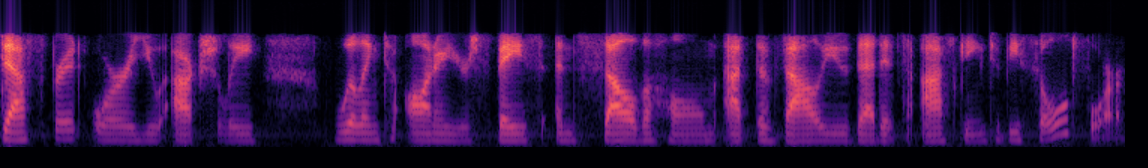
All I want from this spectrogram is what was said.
desperate or are you actually willing to honor your space and sell the home at the value that it's asking to be sold for?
